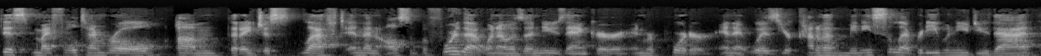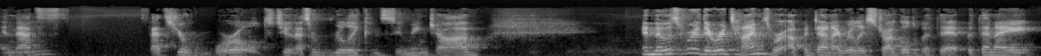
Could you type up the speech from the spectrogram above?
this my full time role um, that I just left, and then also before that when I was a news anchor and reporter, and it was you're kind of a mini celebrity when you do that, mm-hmm. and that's that's your world too. And that's a really consuming job and those were there were times where up and down I really struggled with it. But then I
